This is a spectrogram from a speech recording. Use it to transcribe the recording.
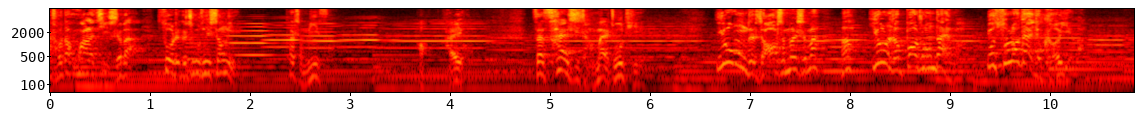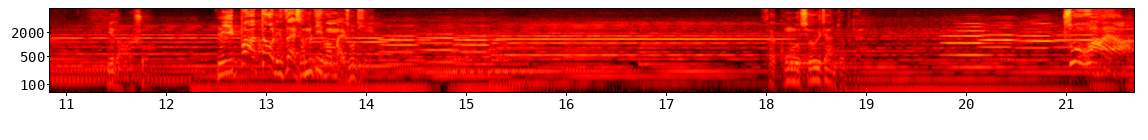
说他花了几十万做这个猪蹄生意，他什么意思？好，还有，在菜市场卖猪蹄，用得着什么什么啊？用得着包装袋吗？用塑料袋就可以了。你老实说，你爸到底在什么地方买猪蹄？在公路休息站，对不对？说话呀！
